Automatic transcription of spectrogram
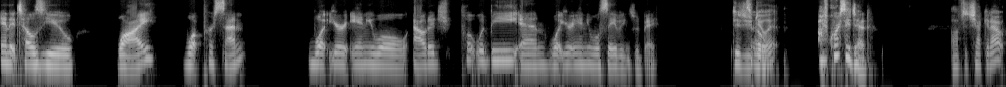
And it tells you why, what percent, what your annual outage put would be, and what your annual savings would be. Did you So- do it? Of course, I did. I'll have to check it out.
